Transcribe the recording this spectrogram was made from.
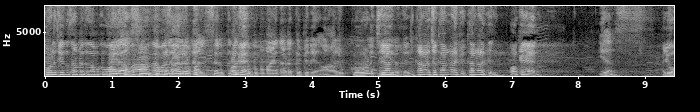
കോൾ ചെയ്യുന്ന സമയത്ത് നമുക്ക്. സുഗമമായ നടത്തിപ്പിന് ആരും ചെയ്യരുത്. കണ്ണടച്ചു കണ്ണടക്ക് കണ്ണടക്ക്. ഓക്കെ യെസ് അയ്യോ.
